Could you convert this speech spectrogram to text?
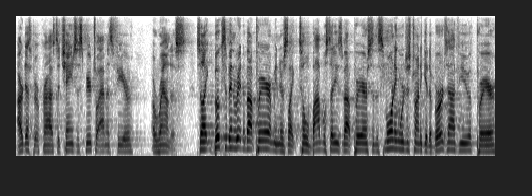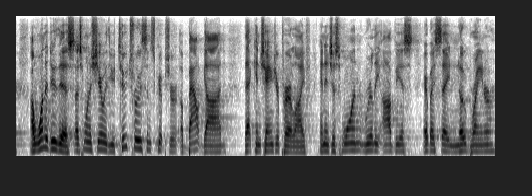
our desperate cries, to change the spiritual atmosphere around us. So, like, books have been written about prayer. I mean, there's like told Bible studies about prayer. So, this morning we're just trying to get a bird's eye view of prayer. I want to do this. I just want to share with you two truths in Scripture about God that can change your prayer life. And then just one really obvious, everybody say no brainer.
